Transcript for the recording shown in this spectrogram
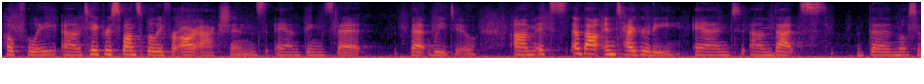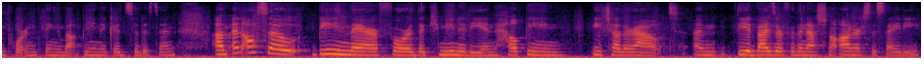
hopefully uh, take responsibility for our actions and things that that we do. Um, it's about integrity and um, that's the most important thing about being a good citizen. Um, and also being there for the community and helping each other out. I'm the advisor for the National Honor Society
